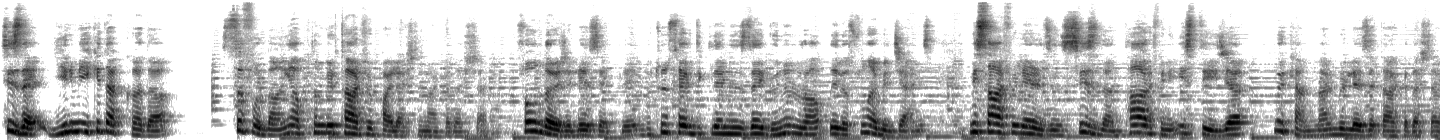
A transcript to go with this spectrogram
Size 22 dakikada sıfırdan yaptığım bir tarifi paylaştım arkadaşlar. Son derece lezzetli, bütün sevdiklerinizde gönül rahatlığıyla sunabileceğiniz, misafirlerinizin sizden tarifini isteyeceği mükemmel bir lezzet arkadaşlar.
